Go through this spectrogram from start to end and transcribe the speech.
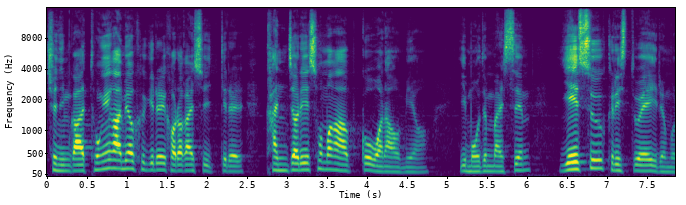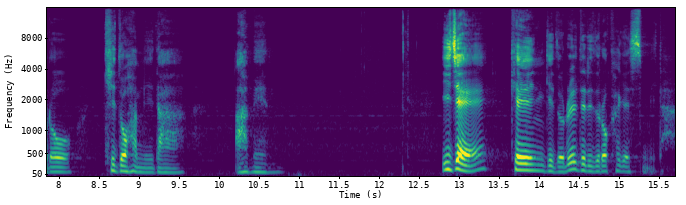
주님과 동행하며 그 길을 걸어갈 수 있기를 간절히 소망하고 원하오며 이 모든 말씀 예수 그리스도의 이름으로 기도합니다. 아멘. 이제 개인 기도를 드리도록 하겠습니다.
